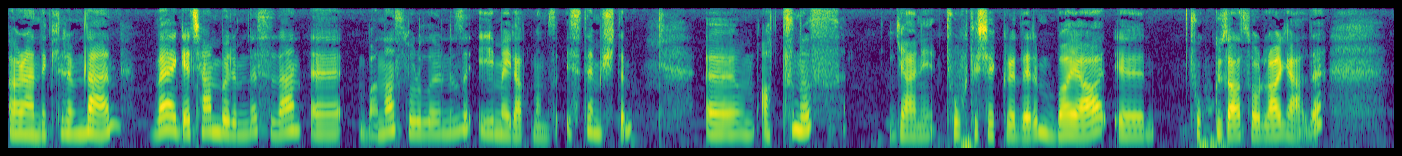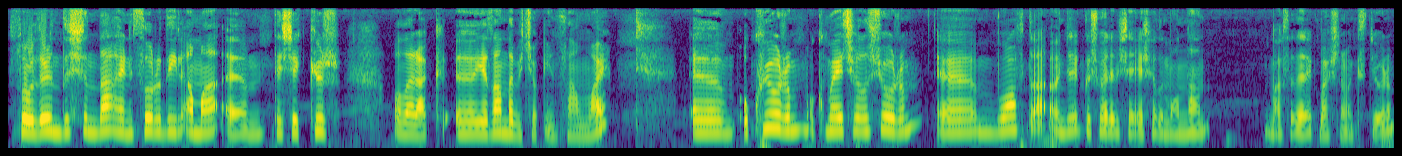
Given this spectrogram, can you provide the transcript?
öğrendiklerimden ve geçen bölümde sizden e, bana sorularınızı e-mail atmanızı istemiştim. E, attınız. Yani çok teşekkür ederim. Baya e, çok güzel sorular geldi. Soruların dışında hani soru değil ama e, teşekkür olarak e, yazan da birçok insan var. E, okuyorum, okumaya çalışıyorum. E, bu hafta öncelikle şöyle bir şey yaşadım ondan bahsederek başlamak istiyorum.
